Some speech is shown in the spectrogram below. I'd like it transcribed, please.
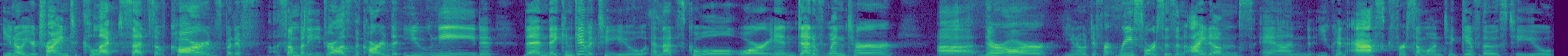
you know, you're trying to collect sets of cards, but if somebody draws the card that you need, then they can give it to you, and that's cool. Or in Dead of Winter, uh, there are, you know, different resources and items, and you can ask for someone to give those to you.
